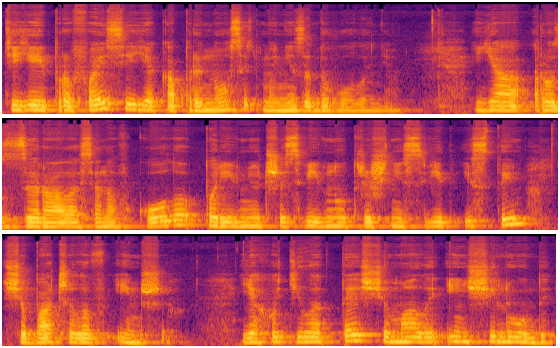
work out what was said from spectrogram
тієї професії, яка приносить мені задоволення. Я роззиралася навколо, порівнюючи свій внутрішній світ із тим, що бачила в інших. Я хотіла те, що мали інші люди,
